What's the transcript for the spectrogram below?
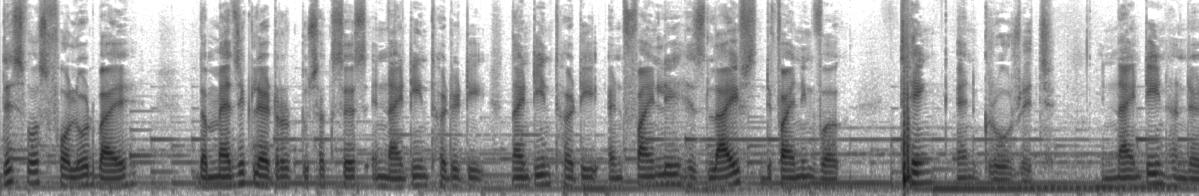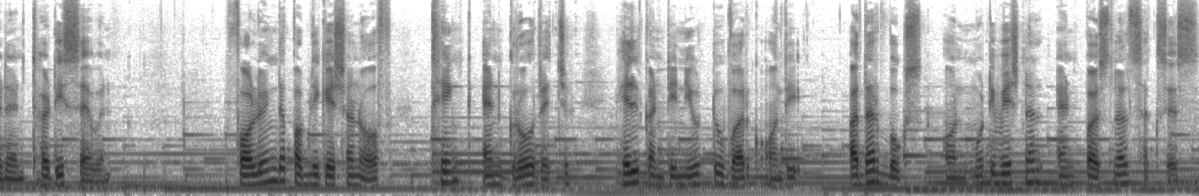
This was followed by The Magic Ladder to Success in 1930, 1930 and finally his life's defining work, Think and Grow Rich, in 1937. Following the publication of Think and Grow Rich, Hill continued to work on the other books on motivational and personal success.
